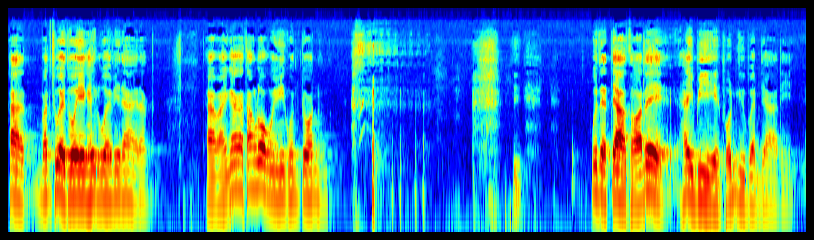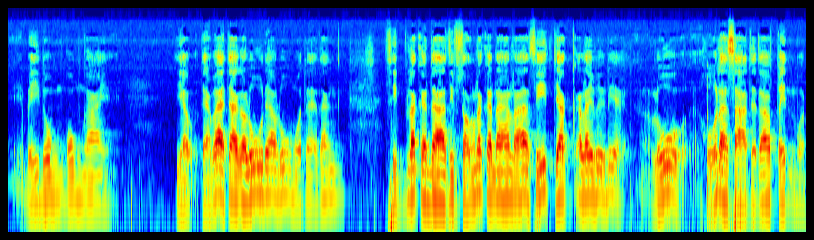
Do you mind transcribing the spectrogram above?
ถ้ามันช่วยตัวเองให้รวยไม่ได้แล้วถ้าไมงั้นก็ทั้งโลกไม่มีคนจนพุทธเจ้าสอนให้ให้มีเหตุผลคือปัญญานี่ไปดมงมงาย เดี๋ยวแต่ว่าอาจารย์ก็รู้แล้วรู้หมดนะทั้งสิบลัคนาสิบสองลัคนาราศีจักอะไรพวกนี้รู้โหราศาสตร์แต่เราเป็นหมด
